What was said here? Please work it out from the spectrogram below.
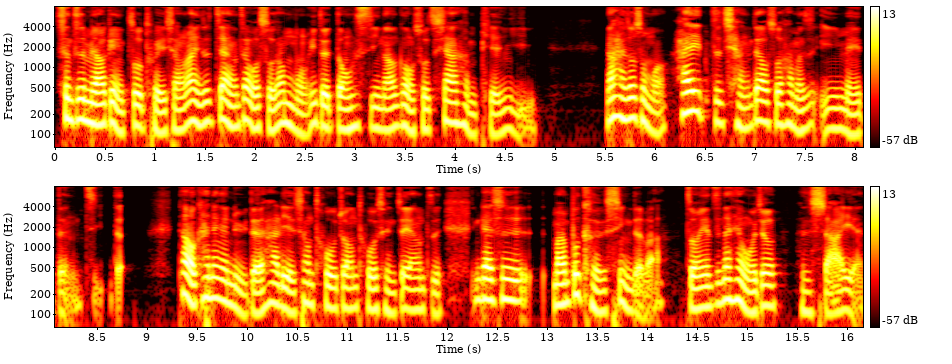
甚至没有给你做推销，然后你就这样在我手上抹一堆东西，然后跟我说现在很便宜，然后还说什么，还一直强调说他们是医美等级的，但我看那个女的，她脸上脱妆脱成这样子，应该是蛮不可信的吧。总而言之，那天我就很傻眼，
